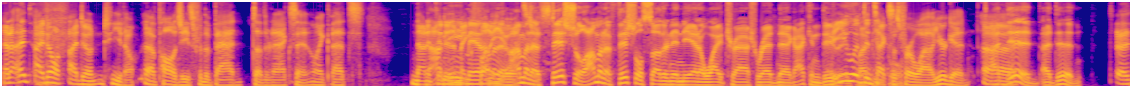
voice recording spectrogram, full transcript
And I, I don't, I don't, you know, apologies for the bad Southern accent. Like that's not Not intended me, to make man. fun I'm of an, you. I'm It's an just- official. I'm an official Southern Indiana white trash redneck. I can do it. you lived in Texas for a while. You're good. Uh, I did. I did. uh,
